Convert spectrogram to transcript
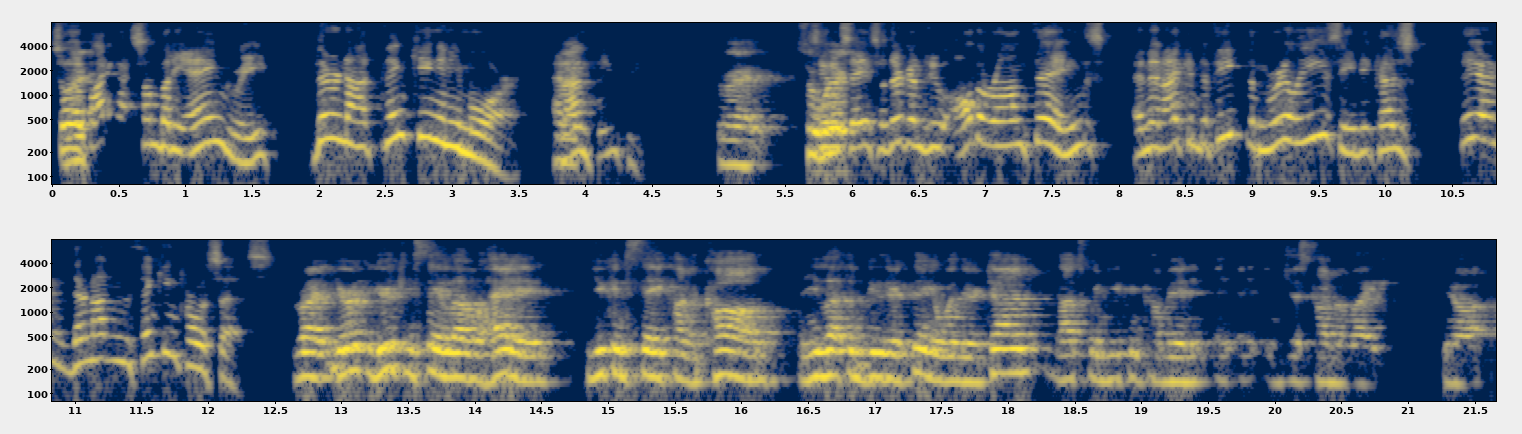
So if I got somebody angry, they're not thinking anymore, and Right. I'm thinking. right. So See what I'm saying? So they're going to do all the wrong things, and then I can defeat them real easy because they are they're not in the thinking process. right. You're you can stay level headed. You can stay kind of calm, and you let them do their thing. And when they're done, that's when you can come in and, and just kind of like you know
